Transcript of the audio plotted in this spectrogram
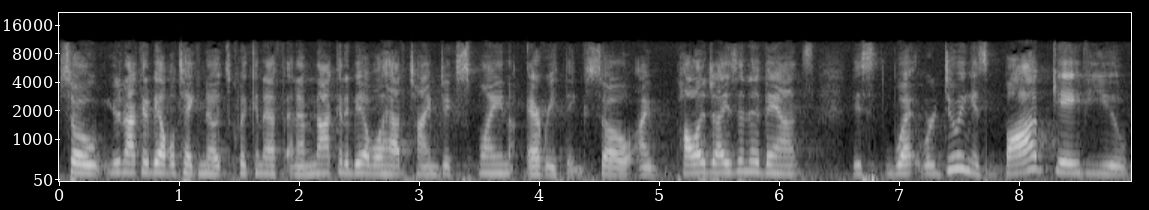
so you're not going to be able to take notes quick enough, and I'm not going to be able to have time to explain everything. So I apologize in advance. This, what we're doing is Bob gave you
